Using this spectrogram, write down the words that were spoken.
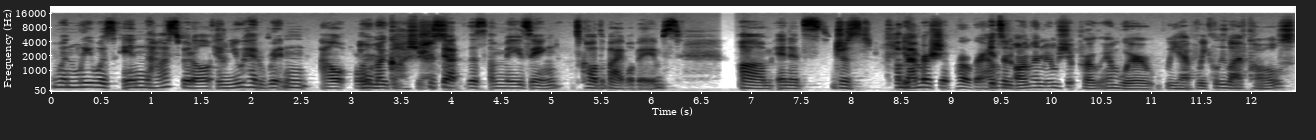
when Lee was in the hospital and you had written out. Or Oh my gosh, She's yes. got this amazing. It's called the Bible Babes. Um, and it's just a membership program. It's an online membership program where we have weekly live calls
